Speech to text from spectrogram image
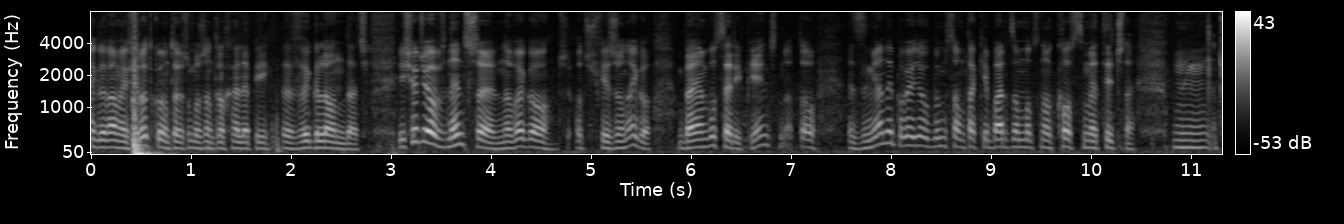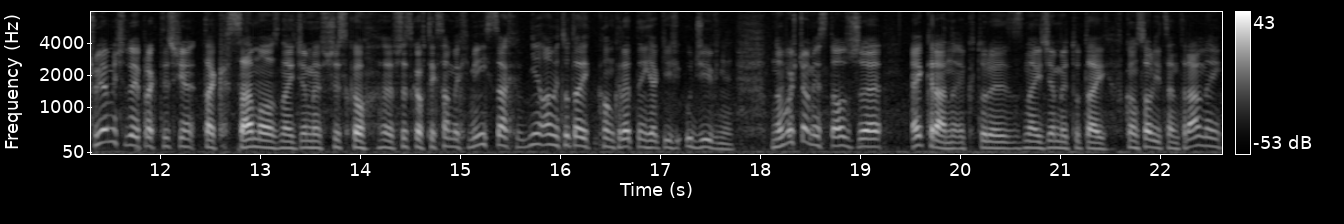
Nagrywamy w środku, no to już można trochę lepiej wyglądać. Jeśli chodzi o wnętrze nowego, czy odświeżonego BMW Serii 5, no to zmiany powiedziałbym są takie bardzo mocno kosmetyczne. Mm, Czujemy się tutaj praktycznie tak samo, znajdziemy wszystko, wszystko w tych samych miejscach, nie mamy tutaj konkretnych jakichś udziwnień. Nowością jest to, że ekran, który znajdziemy tutaj w konsoli centralnej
